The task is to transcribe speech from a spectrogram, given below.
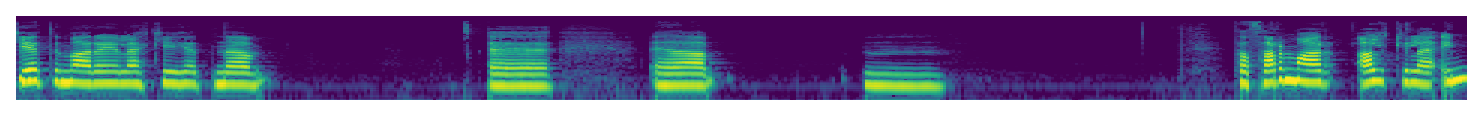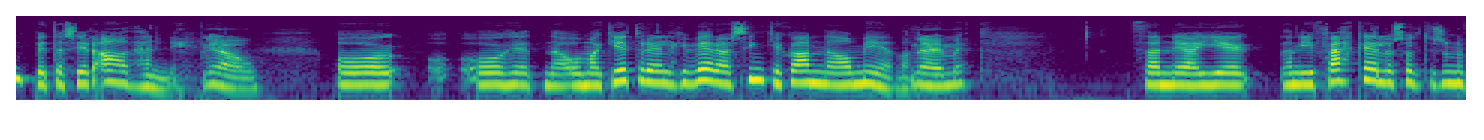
getur maður eiginlega ekki hérna eða mm, þá þarf maður algjörlega að einbytta sér að henni. Og, og, og, hérna, og maður getur eiginlega ekki verið að syngja eitthvað annað á meðan. Nei þannig að ég, þannig ég fekk eiginlega svolítið svona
